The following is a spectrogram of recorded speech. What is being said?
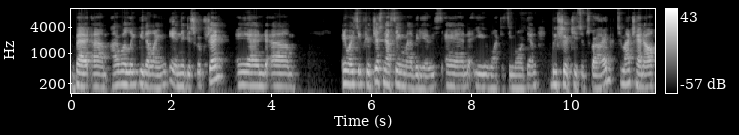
But um, I will leave you the link in the description. And um, anyways, if you're just now seeing my videos and you want to see more of them, be sure to subscribe to my channel.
